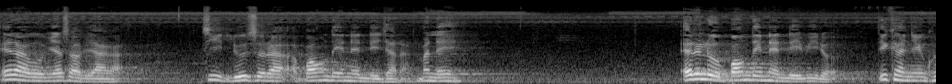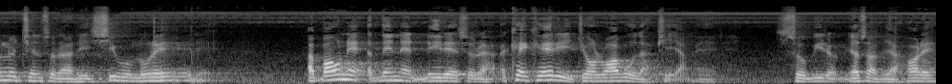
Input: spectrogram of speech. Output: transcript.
အဲ့ဒါကိုမြတ်စွာဘုရားက ကြည်လူဆိုတာအပေါင်းအသင်းနဲ့နေကြတာမှန်တယ်။အဲ့ဒါလို့အပေါင်းအသင်းနဲ့နေပြီးတော့တိခဏ်ချင်းခွင့်လွတ်ခြင်းဆိုတာတွေရှိဖို့လိုတယ်တဲ့အပေါင်းနဲ့အသင်းနဲ့နေတယ်ဆိုတာအခက်ခဲတွေကြော်လွှားဖို့သာဖြစ်ရမယ်ဆိုပြီးတော့မြတ်စွာဘုရားဟောတယ်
